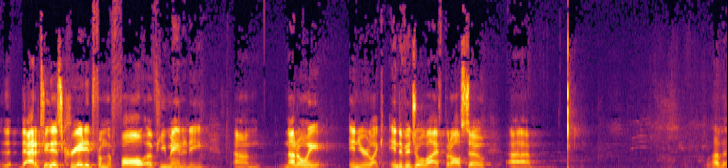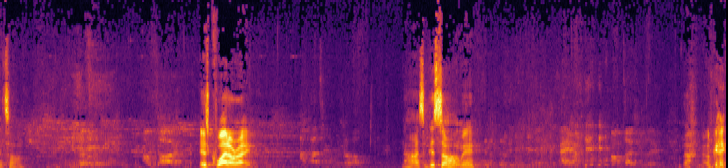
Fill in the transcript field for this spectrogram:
the, the, attitude that's created from the fall of humanity, um, not only in your like individual life, but also. Uh, love that song. It's quite all right. No, that's a good song, man. Okay.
